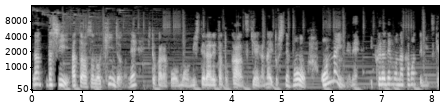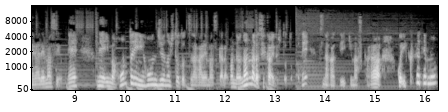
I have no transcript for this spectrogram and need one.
な、だし、あとはその近所のね、人からこうもう見捨てられたとか、付き合いがないとしても、オンラインでね、いくらでも仲間って見つけられますよね。ね、今本当に日本中の人と繋がれますから、まあなんなら世界の人ともね、繋がっていきますから、こういくらでも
